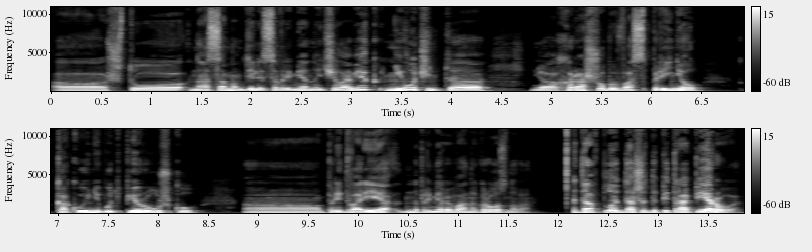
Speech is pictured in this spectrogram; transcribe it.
что на самом деле современный человек не очень-то а, хорошо бы воспринял какую-нибудь пирушку а, при дворе, например, Ивана Грозного. Да, вплоть даже до Петра Первого,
